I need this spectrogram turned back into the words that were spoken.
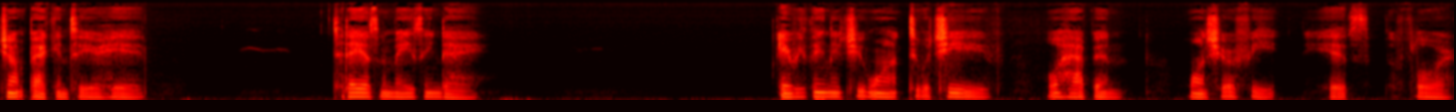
jump back into your head. Today is an amazing day. Everything that you want to achieve will happen once your feet hits the floor.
